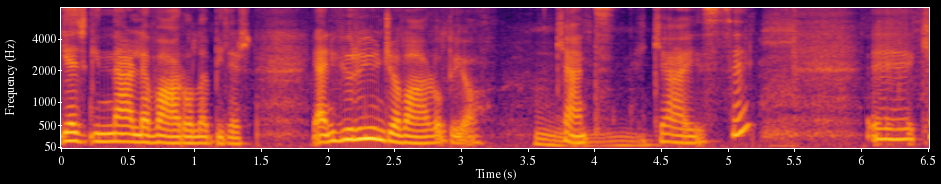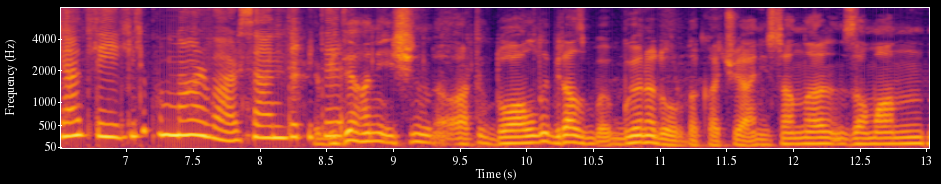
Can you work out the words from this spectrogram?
gezginlerle var olabilir. Yani yürüyünce var oluyor kent hikayesi. E, kentle ilgili bunlar var. Sen de bir de, Bir de hani işin artık doğallığı biraz bu yöne doğru da kaçıyor. Yani insanların zamanının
